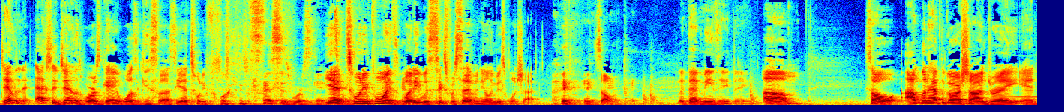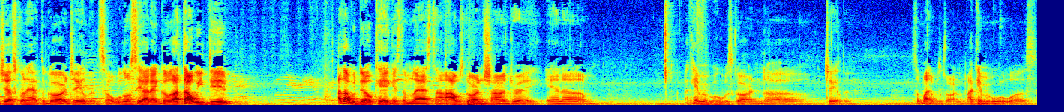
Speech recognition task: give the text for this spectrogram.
Jalen, actually, Jalen's worst game was against us. He had 20 points. That's his worst game. He had 20 points, but he was six for seven. He only missed one shot. So, if that means anything. Um, so I'm gonna have to guard Chandre, and Jeff's gonna have to guard Jalen. So we're gonna see how that goes. I thought we did. I thought we did okay against them last time. I was guarding Chandre, and um, I can't remember who was guarding uh, Jalen. Somebody was guarding. him. I can't remember who it was.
